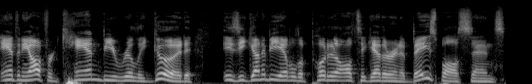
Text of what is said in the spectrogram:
Anthony Alford can be really good. Is he going to be able to put it all together in a baseball sense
